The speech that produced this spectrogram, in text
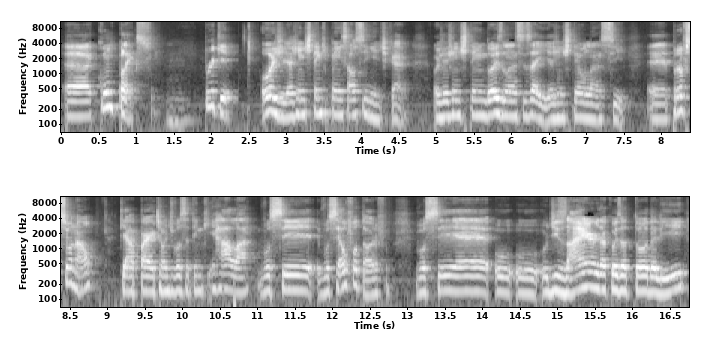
uh, complexo. Uhum. Por quê? Hoje a gente tem que pensar o seguinte, cara. Hoje a gente tem dois lances aí. A gente tem o lance é, profissional, que é a parte onde você tem que ralar. Você, você é o fotógrafo, você é o, o, o, designer da coisa toda ali,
